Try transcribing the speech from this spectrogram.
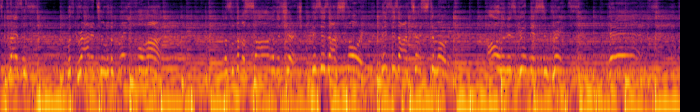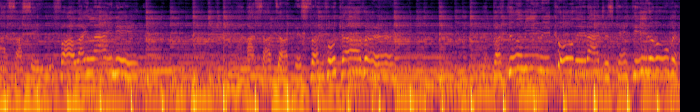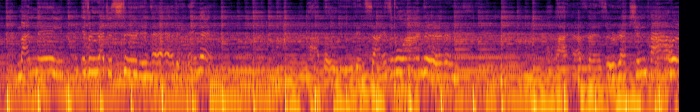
his presence with gratitude, with a grateful heart. Let's lift up a song of the church. This is our story. This is our testimony. All in his goodness and grace. Yes. I saw Satan fall like lightning. I saw darkness run for cover. But the miracle that I just can't get over, my name is registered in heaven. Amen. I believe in signs and wonders. I have resurrection power.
